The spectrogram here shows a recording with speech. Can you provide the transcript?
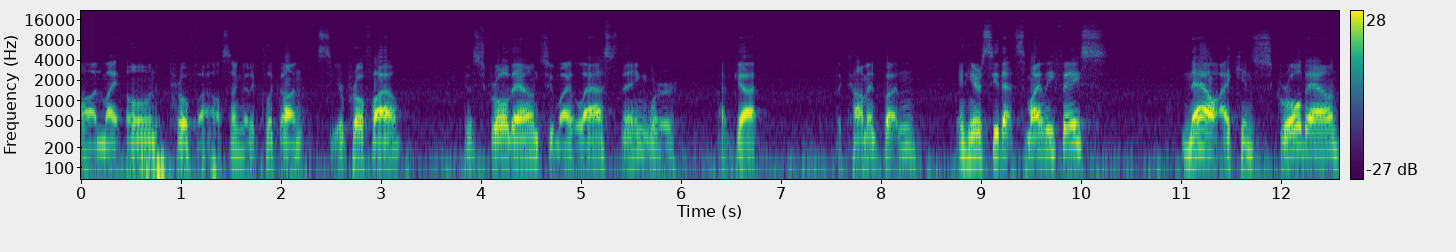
on my own profile. So I'm going to click on see your profile. I'm going to scroll down to my last thing where I've got the comment button. And here, see that smiley face? Now I can scroll down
